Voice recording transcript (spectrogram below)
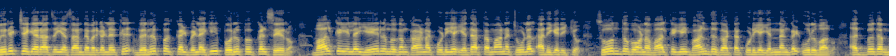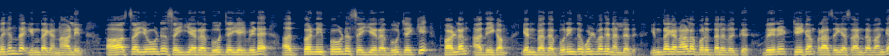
விருட்சிக ராசியை சார்ந்தவர்களுக்கு வெறுப்புகள் விலகி பொறுப்புகள் சேரும். வாழ்க்கையில் ஏறுமுகம் காணக்கூடிய யதார்த்தமான சூழல் அதிகரிக்கும். சோர்ந்து போன வாழ்க்கையை வாழ்ந்து காட்டக்கூடிய எண்ணங்கள் உருவாகும். அற்புதம் மிகுந்த இன்றைய நாளில் ஆசையோடு செய்கிற பூஜையை விட அர்ப்பணிப்போடு செய்கிற பூஜைக்கு பலன் அதிகம் என்பதை புரிந்து கொள்வது நல்லது. இன்றைய நாளை பொறுத்தளவுக்கு விருட்சிகம் ராசியை சார்ந்தவங்க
